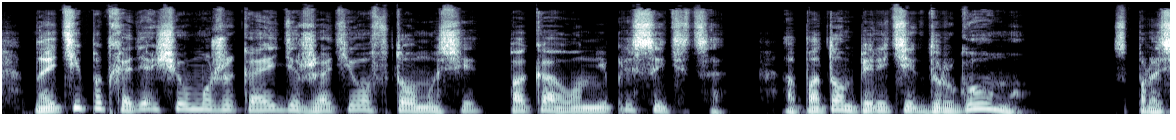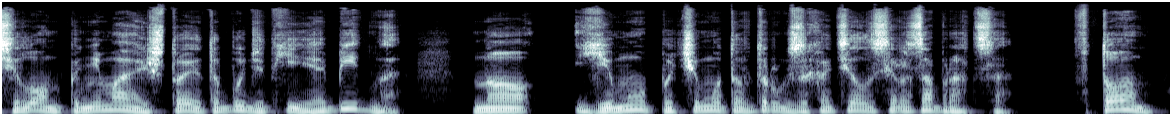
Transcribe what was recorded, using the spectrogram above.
— найти подходящего мужика и держать его в тонусе, пока он не присытится, а потом перейти к другому, — спросил он, понимая, что это будет ей обидно, но ему почему-то вдруг захотелось разобраться в том,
